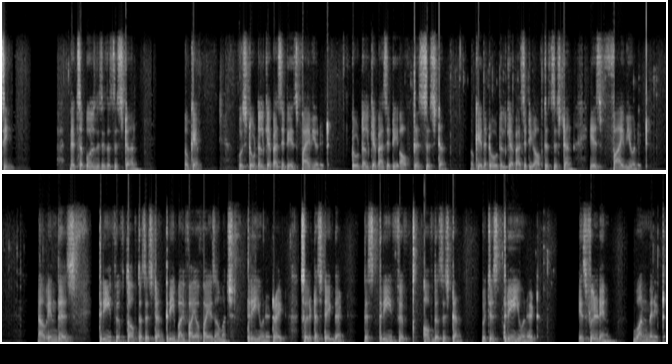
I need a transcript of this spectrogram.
see let's suppose this is a cistern okay whose total capacity is 5 unit. Total capacity of this cistern okay the total capacity of this cistern is 5 unit. Now in this 3 fifth of the cistern 3 by 5 of 5 is how much? 3 unit right? So let us take that this 3 fifth of the cistern which is 3 unit is filled in 1 minute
